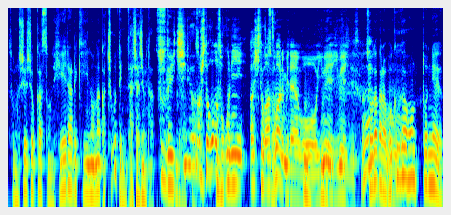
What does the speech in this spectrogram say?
その就職活動のヒエラルキーのなんか頂点に立ち始めたそうで。一流の人ほどそこにあ人が集まるみたいなこうイメージイメージですかね。そうだから僕がうん。本当にね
